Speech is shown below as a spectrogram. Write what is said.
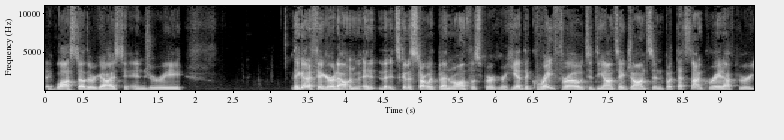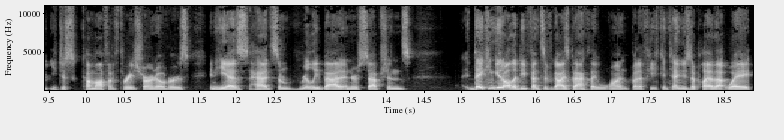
They've lost other guys to injury. They got to figure it out, and it, it's going to start with Ben Roethlisberger. He had the great throw to Diontae Johnson, but that's not great after you just come off of three turnovers, and he has had some really bad interceptions. They can get all the defensive guys back they want, but if he continues to play that way,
